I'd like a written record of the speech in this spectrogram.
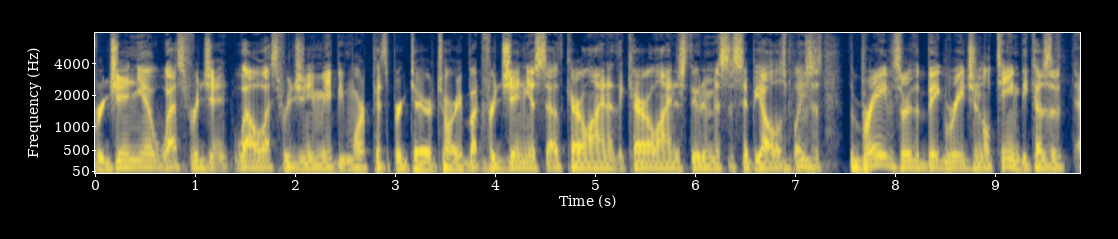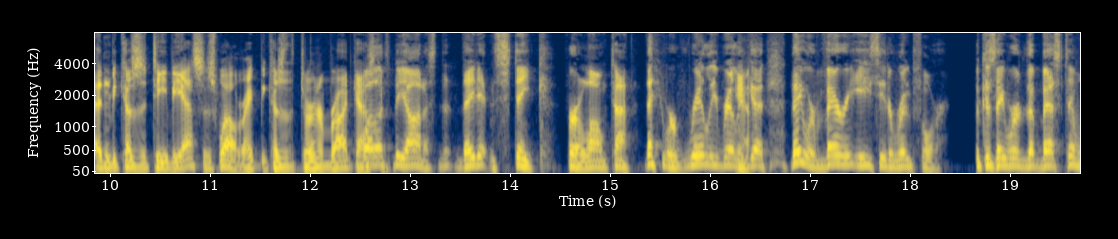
Virginia, West Virginia. Well, West Virginia may be more Pittsburgh territory, but Virginia, South Carolina, the Carolinas, through to Mississippi, all Mm-hmm. those places. The Braves are the big regional team because of and because of TBS as well, right? Because of the Turner broadcast. well, let's be honest, they didn't stink for a long time. They were really, really Yeah. good. They were very easy to root for because they were the best. And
